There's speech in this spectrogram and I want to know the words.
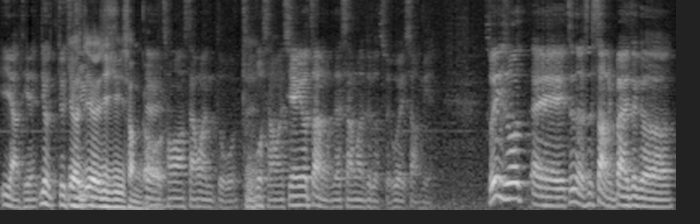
一两天又就又又继续创高，对，冲到三万多，突破三万，现在又站稳在三万这个水位上面。所以说，诶、欸，真的是上礼拜这个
